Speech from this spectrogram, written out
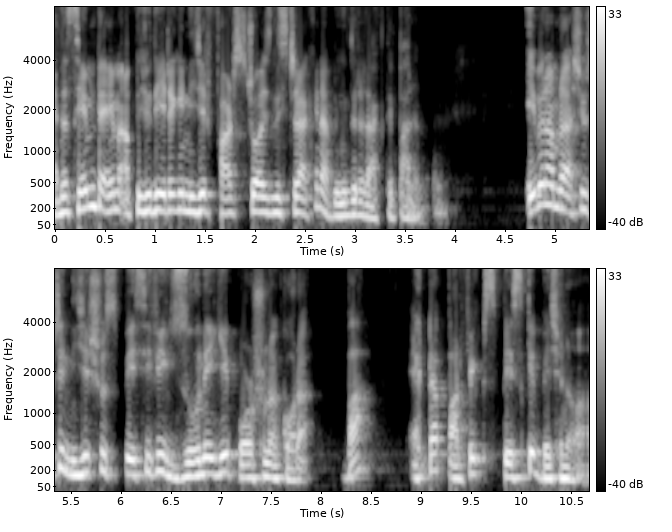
অ্যাট দ্য সেম টাইম আপনি যদি এটাকে নিজের ফার্স্ট চয়েস লিস্টে রাখেন, আপনি কিন্তু এটা রাখতে পারেন। এবার আমরা আসি হচ্ছে নিজস্ব স্পেসিফিক জোনে গিয়ে পড়াশোনা করা বা একটা পারফেক্ট স্পেসকে বেছে নেওয়া।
